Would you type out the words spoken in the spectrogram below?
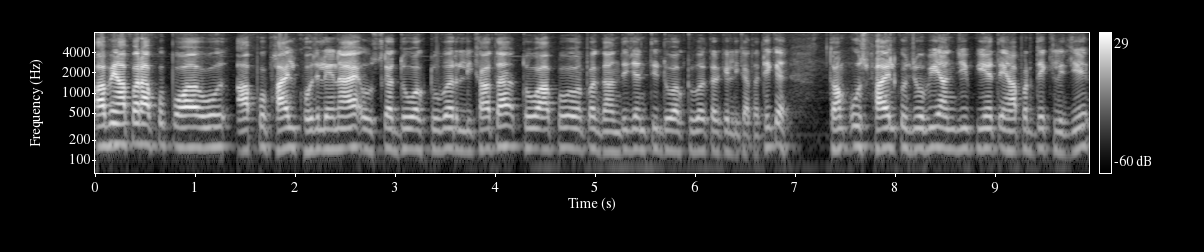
अब यहाँ पर आपको वो, आपको फ़ाइल खोज लेना है, उसका दो अक्टूबर लिखा था तो आपको यहाँ पर गांधी जयंती दो अक्टूबर करके लिखा था, ठीक है? तो हम उस फ़ाइल को जो भी अनजीप किए थे यहाँ पर देख लीजिए।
